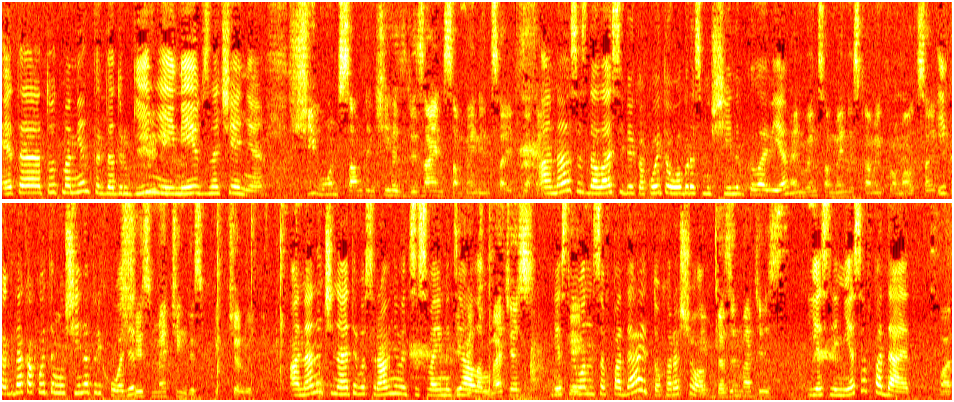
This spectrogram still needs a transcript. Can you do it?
Это тот момент, когда другие не имеют значения. She wants something. She has designed some men inside the head. Она создала себе какой-то образ мужчины в голове. And when some man is coming from outside, И когда какой-то мужчина приходит, she's matching this picture with him. она начинает его сравнивать со своим идеалом. matches, Если okay. он совпадает, то хорошо. Matches, Если не совпадает, but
